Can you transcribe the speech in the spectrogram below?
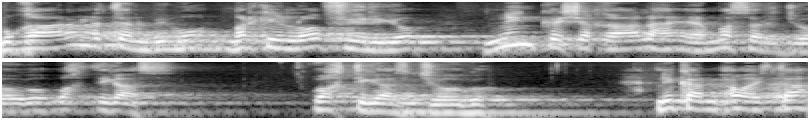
Muqaaranatan markii loo fiiriyo ninka shaqaalaha ee masar joogo waktigaas wakhtigaas joogo. Ninkan muxuu haystaa?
